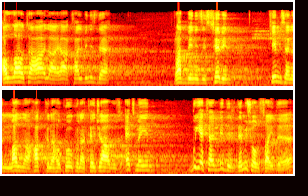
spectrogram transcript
Allahu Teala'ya kalbinizde Rabbinizi sevin, kimsenin malına, hakkına, hukukuna tecavüz etmeyin, bu yeterlidir demiş olsaydı,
